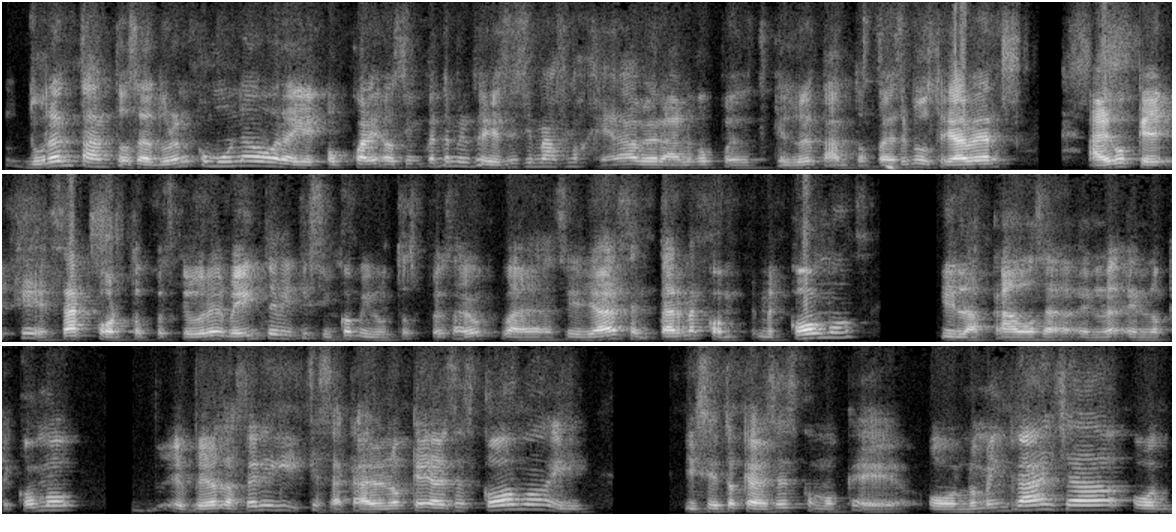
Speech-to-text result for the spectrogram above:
duran tanto, o sea, duran como una hora y, o, 40, o 50 minutos. Y ese sí me aflojera ver algo pues, que dure tanto. Pues me gustaría ver algo que, que, sea corto, pues que dure 20, 25 minutos. Pues algo para así ya sentarme, me como y lo acabo. O sea, en, en, lo que como eh, veo la serie y que se acabe. En lo que a veces como y, y siento que a veces como que o no me engancha o,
